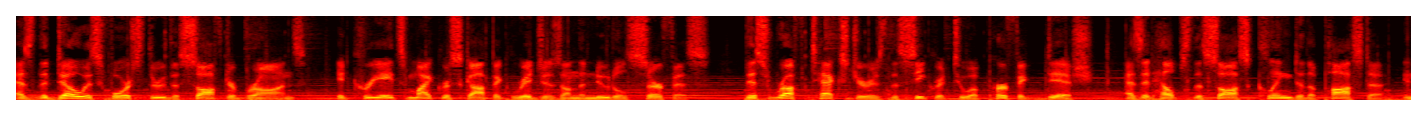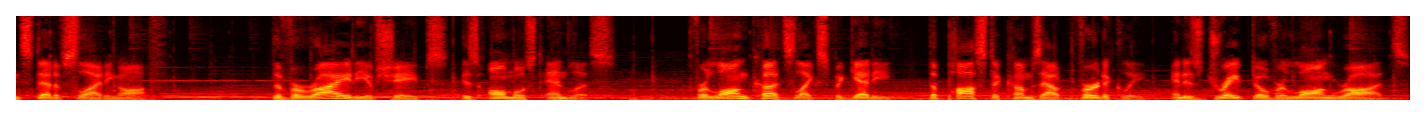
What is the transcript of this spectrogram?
As the dough is forced through the softer bronze, it creates microscopic ridges on the noodle's surface. This rough texture is the secret to a perfect dish, as it helps the sauce cling to the pasta instead of sliding off. The variety of shapes is almost endless. For long cuts like spaghetti, the pasta comes out vertically and is draped over long rods.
